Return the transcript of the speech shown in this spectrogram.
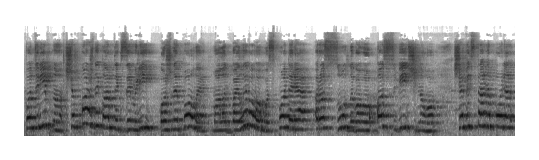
Потрібно, щоб кожний клаптик землі, кожне поле мало дбайливого господаря, розсудливого, освіченого, щоб від стана поля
